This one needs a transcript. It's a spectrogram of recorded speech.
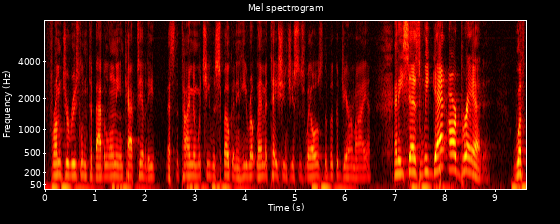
from Jerusalem to Babylonian captivity. That's the time in which he was spoken, and he wrote Lamentations just as well as the book of Jeremiah. And he says, We get our bread with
